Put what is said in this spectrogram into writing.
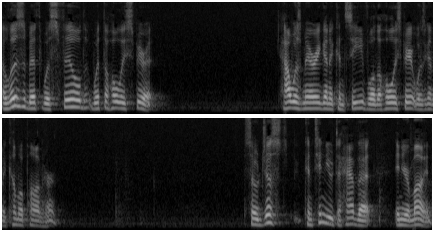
Elizabeth was filled with the Holy Spirit. How was Mary going to conceive? Well, the Holy Spirit was going to come upon her. So just continue to have that in your mind.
